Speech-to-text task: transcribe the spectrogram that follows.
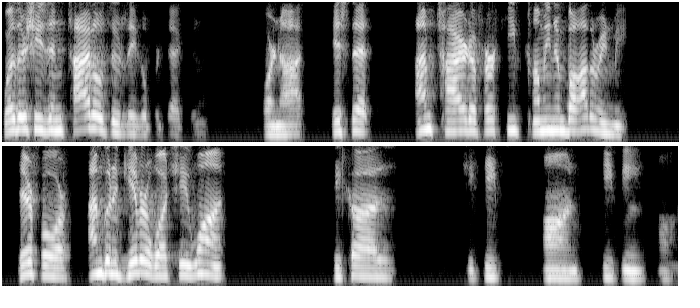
whether she's entitled to legal protection or not. It's that I'm tired of her keep coming and bothering me. Therefore, I'm going to give her what she wants because she keeps on keeping on.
